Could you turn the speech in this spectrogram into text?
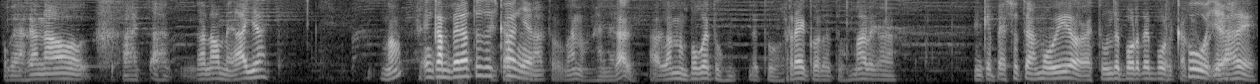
Porque has ganado, has, has ganado medallas, ¿no? En campeonatos de En España, campeonato, bueno, en general. Háblame un poco de tus, de tus récords, de tus marcas. ¿En qué peso te has movido? Esto es un deporte por categorías de,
